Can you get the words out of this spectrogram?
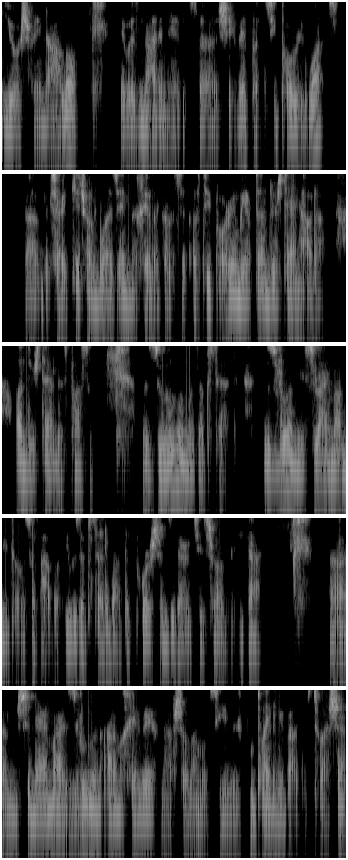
Yoshve Nahalo. It was not in his uh, Shevet, but Tzipori was. Uh, sorry, Kitron was in the Chelek of, of Tzipori, and we have to understand how to understand this pasuk. Zvulun was upset. Zvulun Yisrael Amidos of Hava. He was upset about the portions of Eretz Yisrael that he got. Um, He was complaining about this to Hashem.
